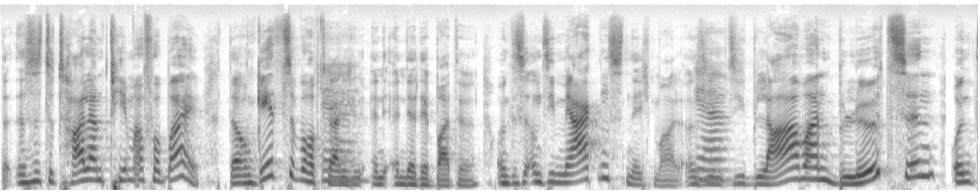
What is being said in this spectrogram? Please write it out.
Das ist total am Thema vorbei. Darum geht es überhaupt gar Ja. nicht in, in der Debatte. Und, das, und sie merken es nicht mal. Und Ja. sie, sie labern Blödsinn und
